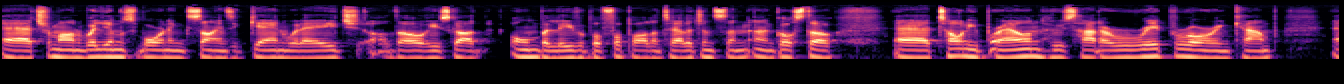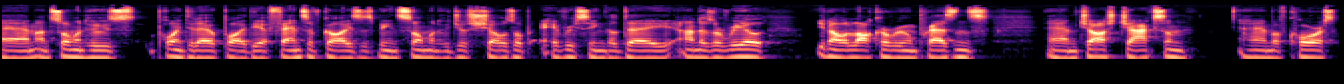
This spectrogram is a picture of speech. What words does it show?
Uh, Tramon Williams warning signs again with age, although he's got unbelievable football intelligence and, and gusto. Uh, Tony Brown, who's had a rip roaring camp, um, and someone who's pointed out by the offensive guys as being someone who just shows up every single day and is a real, you know, locker room presence. Um, Josh Jackson, um, of course.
